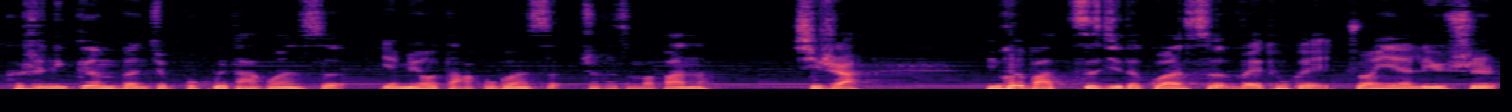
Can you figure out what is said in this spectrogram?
可是你根本就不会打官司，也没有打过官司，这可怎么办呢？其实啊，你会把自己的官司委托给专业律师，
